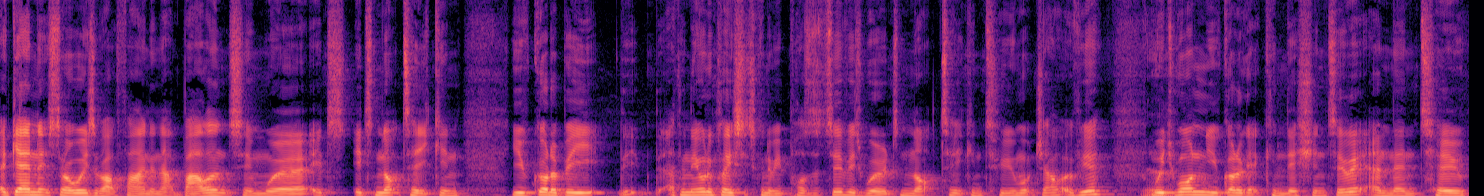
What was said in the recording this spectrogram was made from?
again it's always about finding that balance in where it's it's not taking you've got to be I think the only place it's going to be positive is where it's not taking too much out of you. Which one you've got to get conditioned to it and then two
